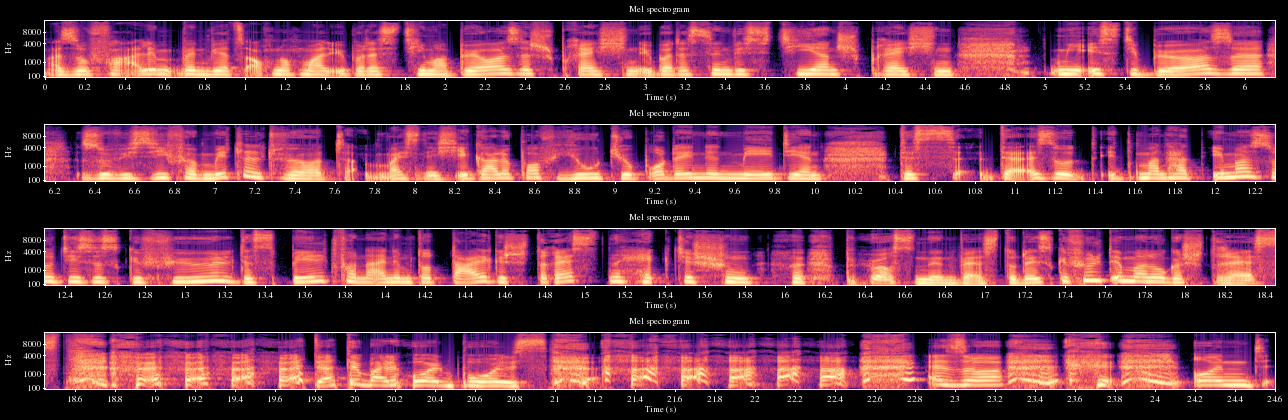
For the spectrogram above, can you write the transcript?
Also vor allem, wenn wir jetzt auch nochmal über das Thema Börse sprechen, über das Investieren sprechen. Mir ist die Börse, so wie sie vermittelt wird, weiß nicht, egal ob auf YouTube oder in den Medien, das, also man hat immer so dieses Gefühl, das Bild von einem total gestressten, hektischen Börseninvestor. Der ist gefühlt immer nur gestresst. Der hatte mal hohen Puls. also, und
